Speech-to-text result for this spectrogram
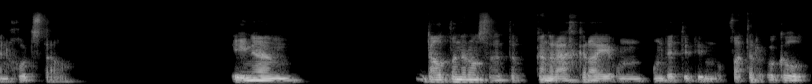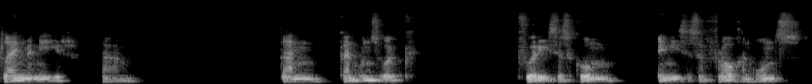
in God stel. En ehm um, dalk wanneer ons dit kan regkry om om dit te doen op watter ook al klein manier ehm um, dan kan ons ook voor Jesus kom en Jesus se vraag aan ons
